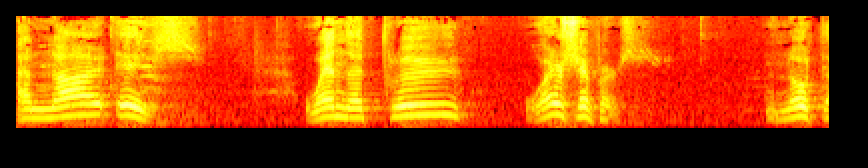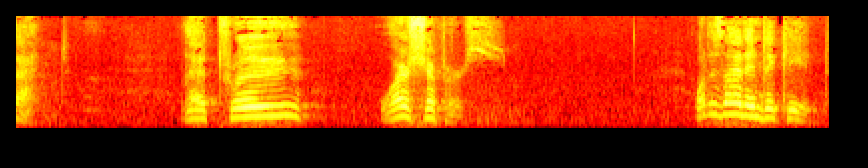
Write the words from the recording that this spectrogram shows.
and now is when the true worshippers Note that. The true worshippers. What does that indicate?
